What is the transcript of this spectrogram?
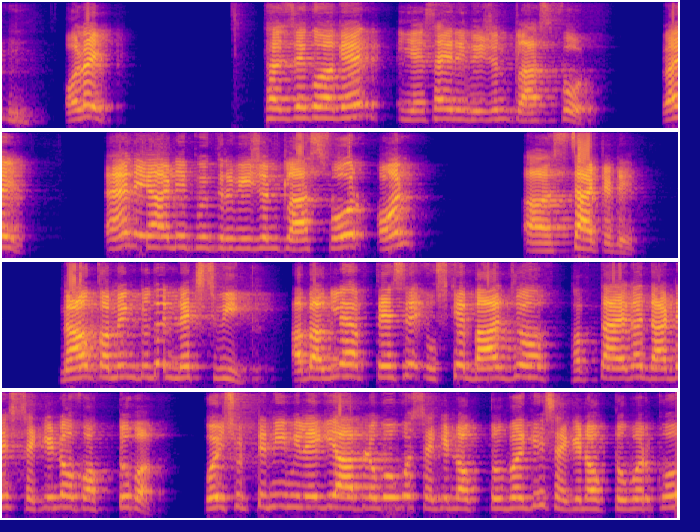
thursday go again esi revision class 4 right? And ard quick revision class 4 on uh, saturday. Now coming to the next week. अब अगले हफ़्ते से उसके बाद जो हफ़्ता आएगा that is second of October कोई छुट्टी नहीं मिलेगी आप लोगों को सेकेंड अक्टूबर की। सेकेंड अक्टूबर को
